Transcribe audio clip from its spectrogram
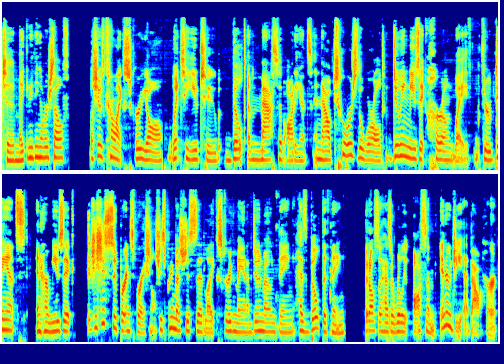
to make anything of herself. Well, she was kind of like, screw y'all, went to YouTube, built a massive audience, and now tours the world doing music her own way through dance and her music. She's just super inspirational. She's pretty much just said, like, screw the man, I'm doing my own thing, has built the thing, but also has a really awesome energy about her.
